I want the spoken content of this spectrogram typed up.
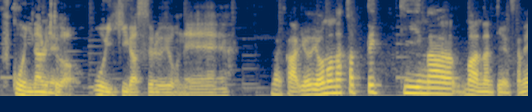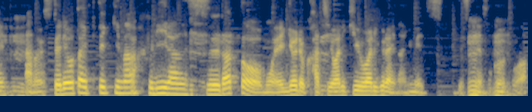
不幸になる人が多い気がするよね。なんかよ世の中的な、まあなんていうんですかね、うんあのステレオタイプ的なフリーランスだと、もう営業力8割、9割ぐらいなイメージですね、うん僕は。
